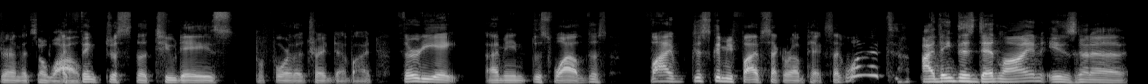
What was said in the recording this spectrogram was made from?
during the So wild. I think just the two days before the trade deadline. 38. I mean, just wild. Just five, just give me five second round picks. Like what? I think this deadline is gonna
